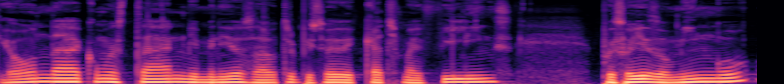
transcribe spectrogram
¿Qué onda? ¿Cómo están? Bienvenidos a otro episodio de Catch My Feelings. Pues hoy es domingo,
